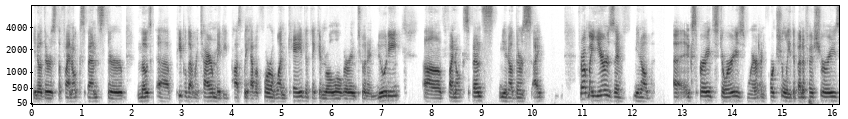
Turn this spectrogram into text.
You know, there's the final expense. There, most uh, people that retire maybe possibly have a 401k that they can roll over into an annuity. Uh, final expense. You know, there's I throughout my years, I've you know uh, experienced stories where unfortunately the beneficiaries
